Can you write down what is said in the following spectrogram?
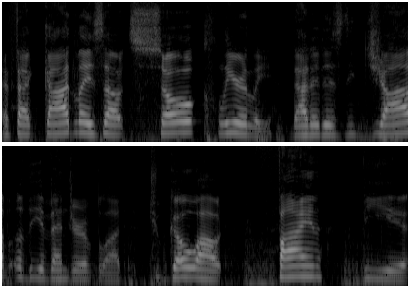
In fact, God lays out so clearly that it is the job of the avenger of blood to go out, find the,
